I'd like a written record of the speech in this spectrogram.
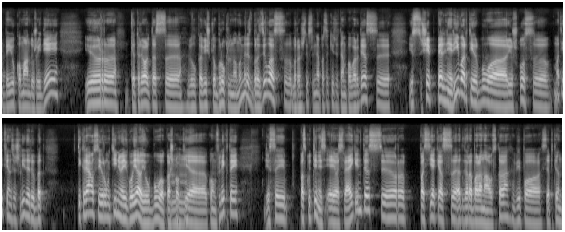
abiejų komandų žaidėjai. Ir 14 Vilkaviškio Bruklino numeris, Brazilas, dabar aš tiksliai nepasakysiu ten pavardės, jis šiaip pelnė ir įvartį ir buvo ryškus, matyt, vienas iš lyderių, bet tikriausiai rungtynių eigoje jau buvo kažkokie mhm. konfliktai. Jisai paskutinis ėjo sveikintis ir pasiekęs Edgarą Baranauską, Vipo 7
